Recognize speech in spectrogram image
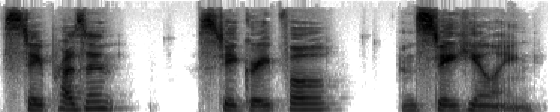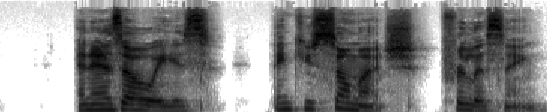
stay present, stay grateful, and stay healing. And as always, thank you so much for listening.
